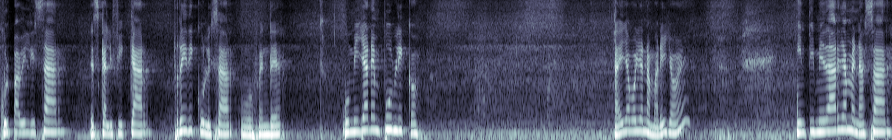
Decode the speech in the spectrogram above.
Culpabilizar, descalificar, ridiculizar u ofender, humillar en público, Ahí ya voy en amarillo, ¿eh? Intimidar y amenazar.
